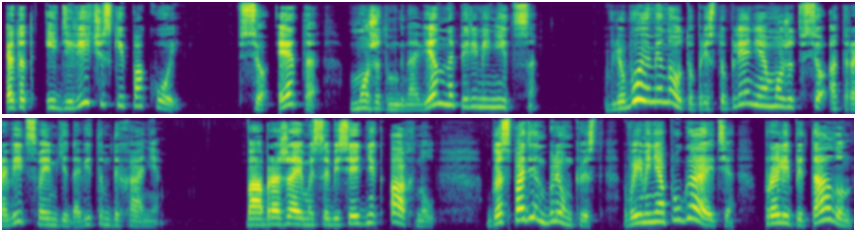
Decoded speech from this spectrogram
этот идиллический покой, все это может мгновенно перемениться. В любую минуту преступление может все отравить своим ядовитым дыханием. Воображаемый собеседник ахнул. «Господин Блюмквист, вы меня пугаете!» Пролепетал он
